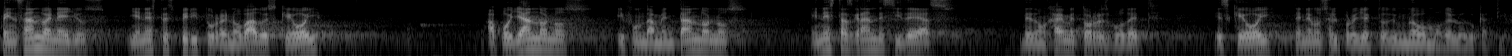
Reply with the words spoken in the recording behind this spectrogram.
pensando en ellos y en este espíritu renovado es que hoy, apoyándonos y fundamentándonos en estas grandes ideas de don Jaime Torres Bodet es que hoy tenemos el proyecto de un nuevo modelo educativo.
